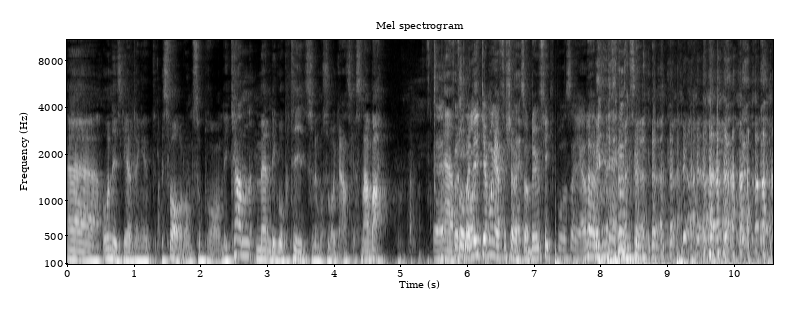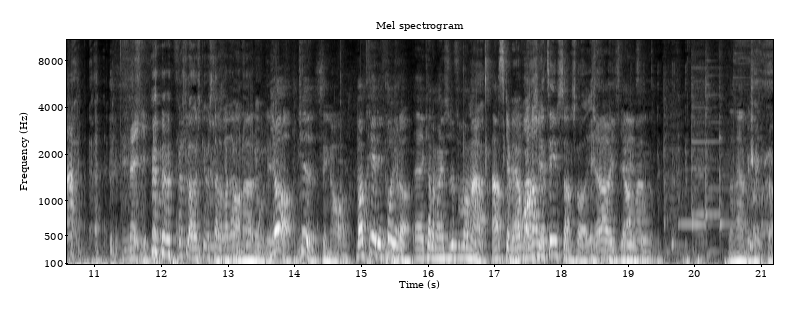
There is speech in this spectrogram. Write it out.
Eh, och ni ska helt enkelt svara dem så bra ni kan, men det går på tid så ni måste vara ganska snabba. Eh, förstår. Får vi lika många försök som du fick på att säga där inne? Nej. Förslag ska vi ställa Det var varandra några frågor? rolig Ja, kul! signal. Var tredje fråga då? Eh, Kalle Mange, så du får vara med. Ja. Ska vi Ja, ha varsin? tidsansvarig. Ja, just det. Ja, det. men den här blir skitbra.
